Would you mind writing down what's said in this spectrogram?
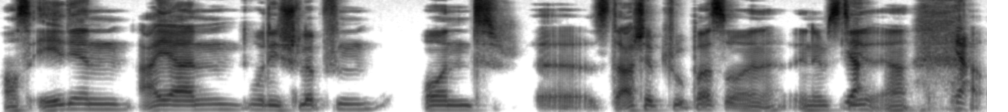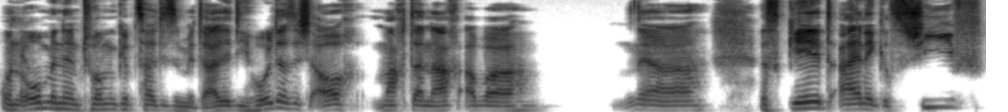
aus Alien Eiern, wo die schlüpfen und äh, Starship Troopers so in, in dem Stil, ja. Ja. Und oben in dem Turm gibt's halt diese Medaille, die holt er sich auch, macht danach aber ja, es geht einiges schief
